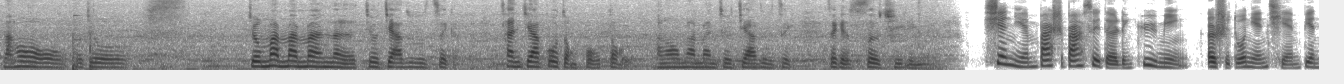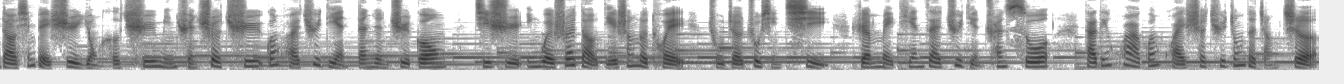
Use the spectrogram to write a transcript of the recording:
然后我就就慢慢慢的就加入这个，参加各种活动，然后慢慢就加入这个这个社区里面。现年八十八岁的林玉敏。二十多年前便到新北市永和区民权社区关怀据点担任志工，即使因为摔倒跌伤了腿，拄着助行器，仍每天在据点穿梭，打电话关怀社区中的长者。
